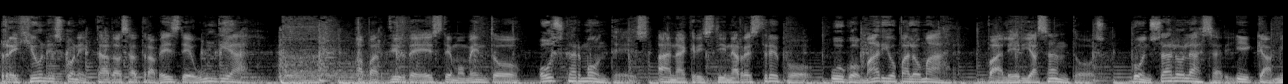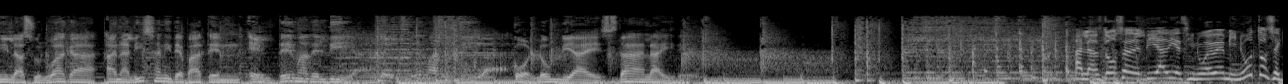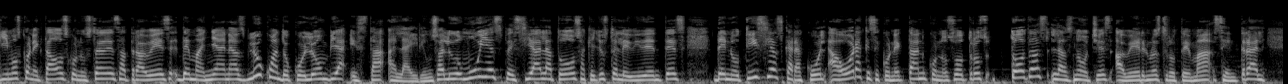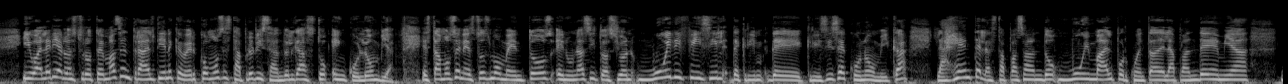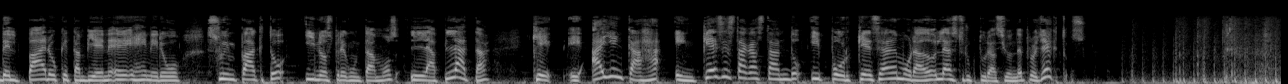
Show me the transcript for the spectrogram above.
Regiones conectadas a través de un dial. A partir de este momento, Oscar Montes, Ana Cristina Restrepo, Hugo Mario Palomar, Valeria Santos, Gonzalo Lázari y Camila Zuluaga analizan y debaten el tema del día. El tema del día. Colombia está al aire. A las 12 del día, 19 minutos, seguimos conectados con ustedes a través de Mañanas Blue cuando Colombia está al aire. Un saludo muy especial a todos aquellos televidentes de Noticias Caracol ahora que se conectan con nosotros todas las noches a ver nuestro tema central. Y Valeria, nuestro tema central tiene que ver cómo se está priorizando el gasto en Colombia. Estamos en estos momentos en una situación muy difícil de, de crisis económica. La gente la está pasando muy mal por cuenta de la pandemia, del paro que también eh, generó su impacto y nos preguntamos la plata que eh, hay en caja, en qué se está gastando y por qué se ha demorado la estructuración de proyectos.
